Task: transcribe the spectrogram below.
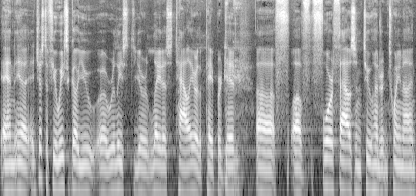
And uh, just a few weeks ago, you uh, released your latest tally, or the paper did, uh, f- of 4,229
